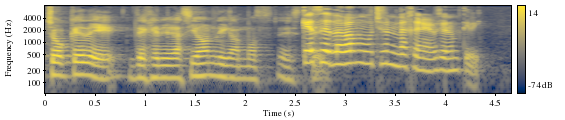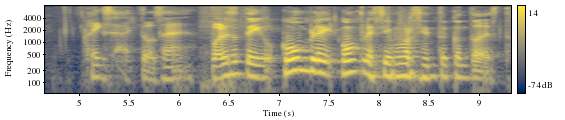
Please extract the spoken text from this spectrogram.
choque de, de, generación, digamos. Este... Que se daba mucho en la generación MTV. Exacto. O sea, por eso te digo, cumple, cumple 100% con todo esto.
